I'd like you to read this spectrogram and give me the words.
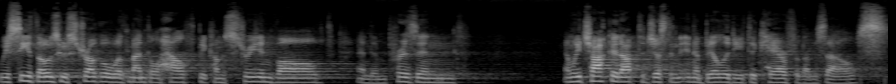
we see those who struggle with mental health become street involved and imprisoned, and we chalk it up to just an inability to care for themselves.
